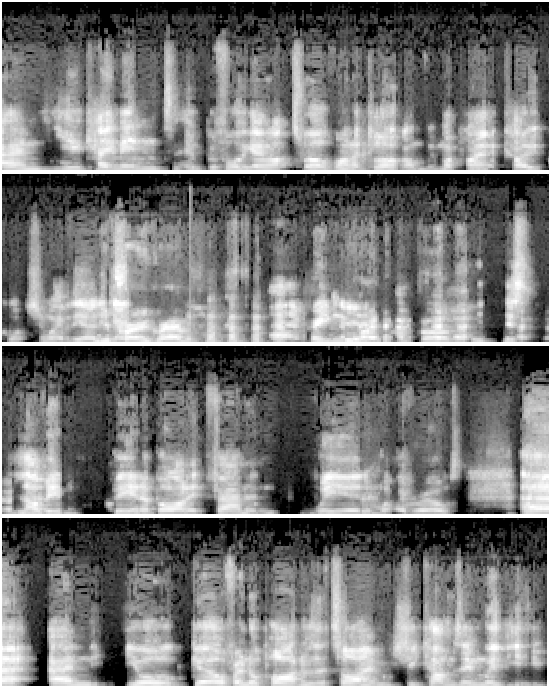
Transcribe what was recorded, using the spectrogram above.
and you came in to, before the game, like 12, 1 o'clock. I'm with my pint of Coke, watching whatever the early Your game. program. Uh, reading the yeah. program, probably just loving being a Barnet fan and weird and whatever else. Uh, and your girlfriend or partner at the time, she comes in with you,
